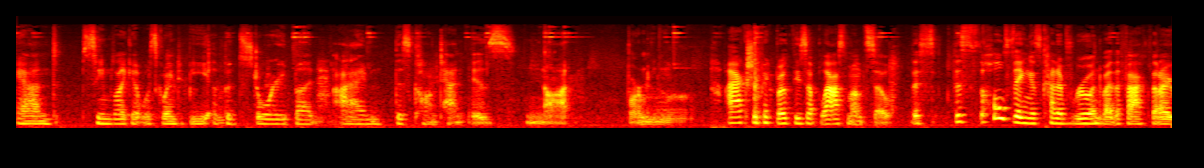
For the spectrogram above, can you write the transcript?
and seemed like it was going to be a good story, but I'm this content is not for me. I actually picked both these up last month, so this this whole thing is kind of ruined by the fact that I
